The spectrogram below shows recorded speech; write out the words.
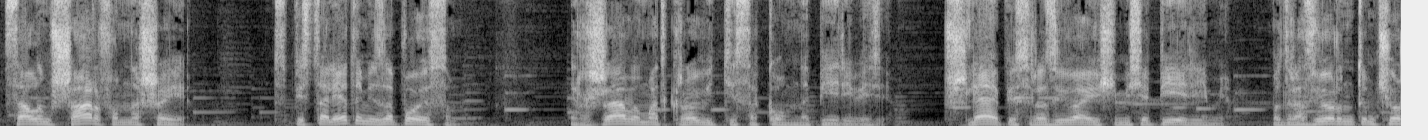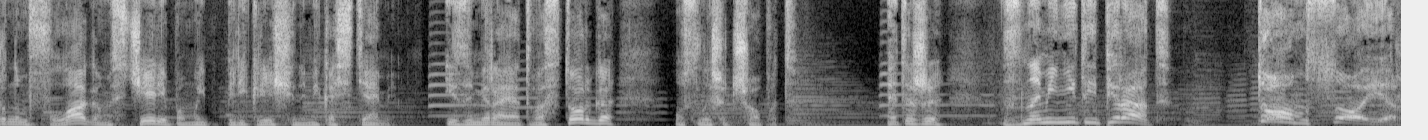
с алым шарфом на шее, с пистолетами за поясом, ржавым от крови тесаком на перевязи, в шляпе с развивающимися перьями, под развернутым черным флагом с черепом и перекрещенными костями. И, замирая от восторга, услышит шепот. «Это же знаменитый пират! Том Сойер!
